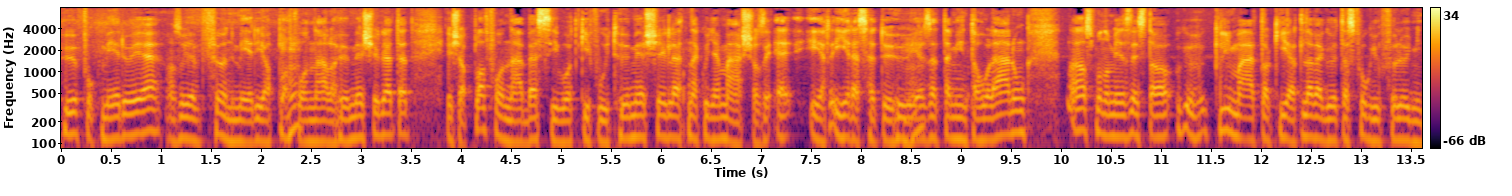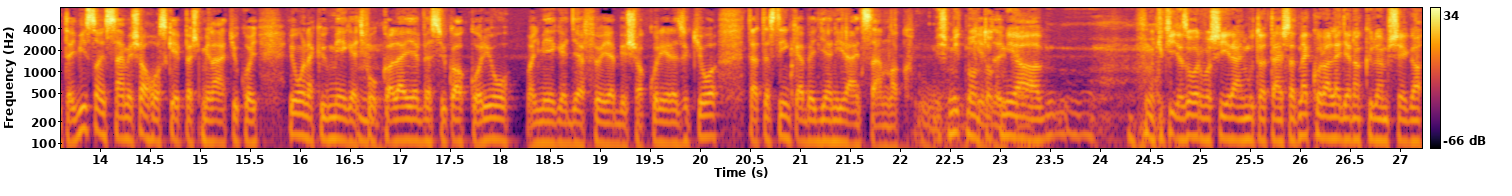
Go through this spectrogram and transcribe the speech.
hőfokmérője, az ugye fönnméri a plafonnál a hőmérsékletet, és a plafonnál beszívott kifújt hőmérsékletnek ugye más az érezhető hőérzete, mint ahol állunk. Na, azt mondom, hogy ez, ezt a klíma által kiért levegőt, ezt fogjuk föl, mint egy viszonyszám, és ahhoz képest mi látjuk, hogy jó, nekünk még egy fokkal lejjebb veszük, akkor jó, vagy még egyel följebb, és akkor érezzük jól. Tehát ezt inkább egy ilyen irányszámnak És mit mondtok, mi a mondjuk így az orvosi iránymutatás, tehát mekkora legyen a különbség a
